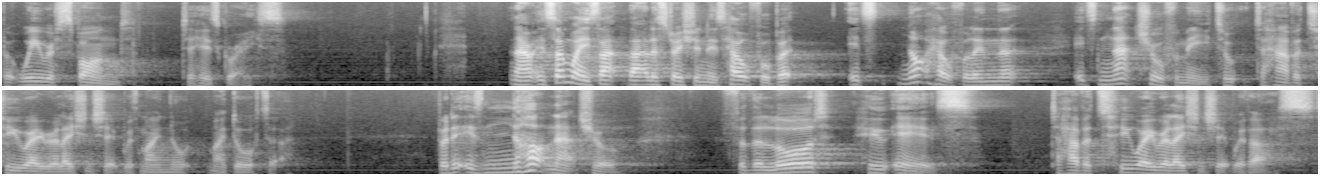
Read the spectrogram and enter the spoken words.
but we respond to his grace. Now, in some ways, that, that illustration is helpful, but it's not helpful in that it's natural for me to, to have a two way relationship with my, my daughter. But it is not natural for the Lord who is to have a two way relationship with us.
